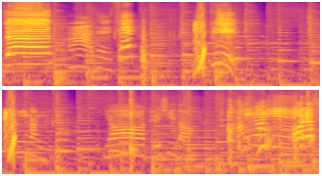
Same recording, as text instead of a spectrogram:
짠! 하나, 둘, 셋. 루피! 강희 강희. 야 배시다. 강희 강희 버렸어.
